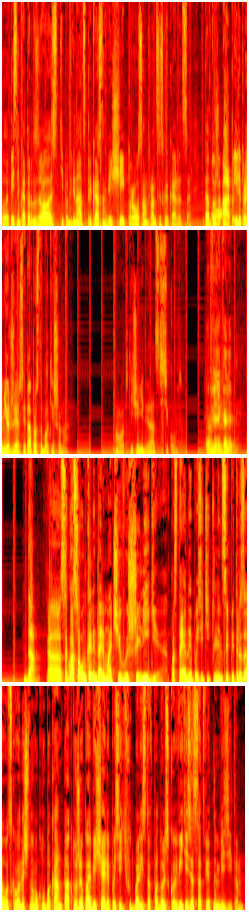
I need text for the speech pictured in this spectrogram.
была песня, которая называлась типа 12 прекрасных вещей про Сан-Франциско, кажется. И там тоже, а, или про Нью-Джерси, и там просто была тишина. Вот, в течение 12 секунд. Великолепно. Да, э, согласован календарь матчей высшей лиги. Постоянные посетительницы Петрозаводского ночного клуба «Контакт» уже пообещали посетить футболистов Подольского «Витязя» с ответным визитом.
